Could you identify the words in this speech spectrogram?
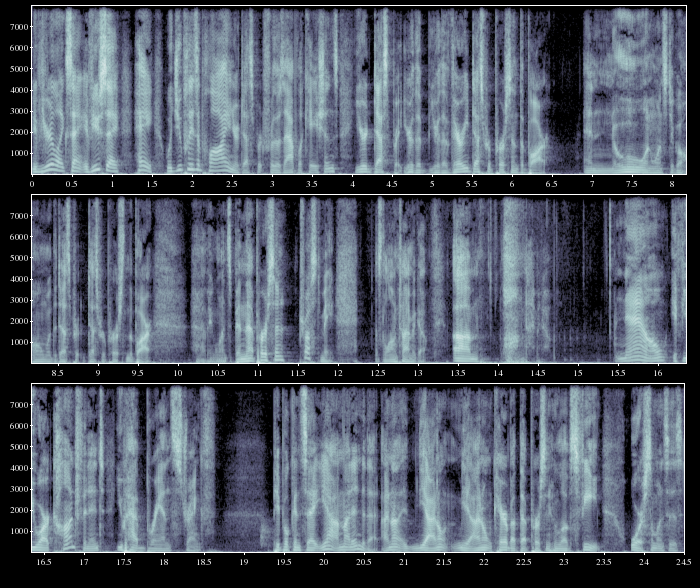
If you're like saying, if you say, "Hey, would you please apply?" and you're desperate for those applications, you're desperate. You're the you're the very desperate person at the bar and no one wants to go home with a desperate, desperate person in the bar. Having once been that person, trust me, it's a long time ago. Um, long time ago. Now, if you are confident, you have brand strength. People can say, "Yeah, I'm not into that. I not. Yeah, I don't. Yeah, I don't care about that person who loves feet." Or someone says,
